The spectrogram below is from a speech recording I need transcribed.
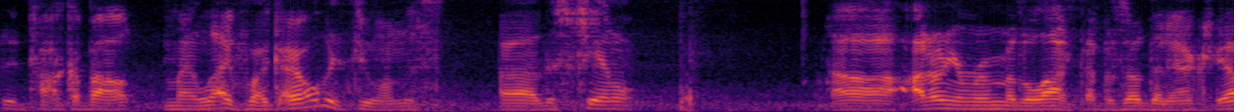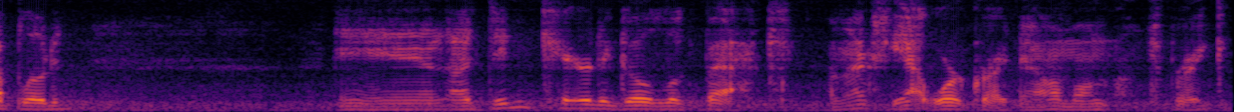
to talk about my life like I always do on this uh, this channel. Uh, I don't even remember the last episode that I actually uploaded. And I didn't care to go look back. I'm actually at work right now. I'm on lunch break.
